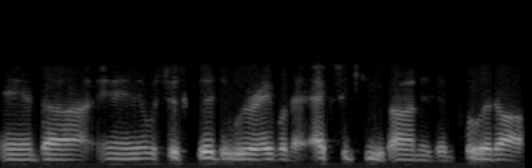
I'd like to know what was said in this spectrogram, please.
and uh, and it was just good that we were able to execute on it and pull it off.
